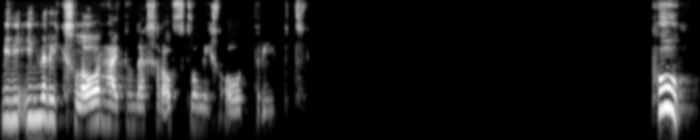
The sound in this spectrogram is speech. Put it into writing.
meine innere Klarheit und eine Kraft, die mich antreibt. Puh,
